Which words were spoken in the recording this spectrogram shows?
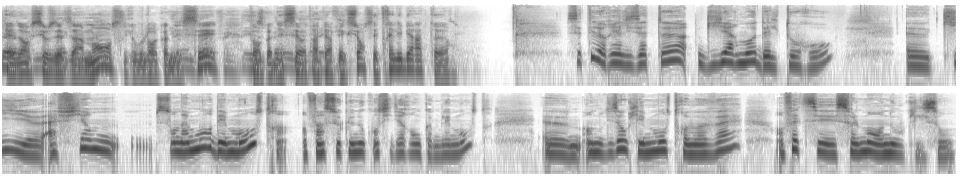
Et donc si vous êtes un monstre et que vous le reconnaissez, vous reconnaissez votre imperfection, c'est très libérateur. C'était le réalisateur Guillermo del Toro euh, qui euh, affirme son amour des monstres, enfin ce que nous considérons comme les monstres, euh, en nous disant que les monstres mauvais, en fait, c'est seulement en nous qu'ils sont.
